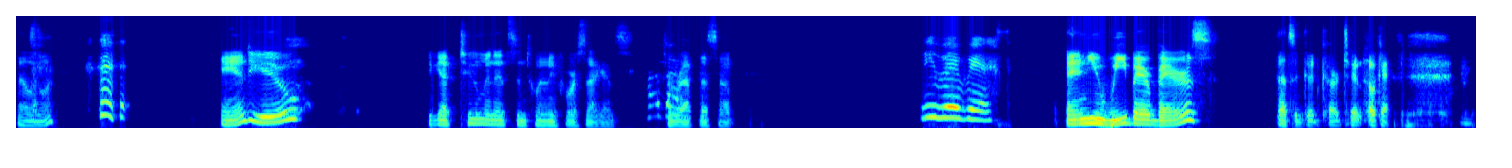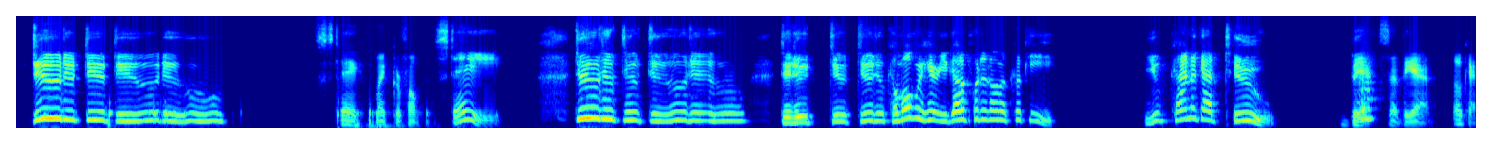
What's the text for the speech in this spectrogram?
Eleanor. and you. You got two minutes and 24 seconds to wrap this up. We Bare bears. And you We Bare bears? That's a good cartoon. Okay. Do do do do do. Stay, microphone. Stay. Do do do do do do do do do do. Come over here. You got to put it on a cookie. You kind of got two bits at the end. Okay.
